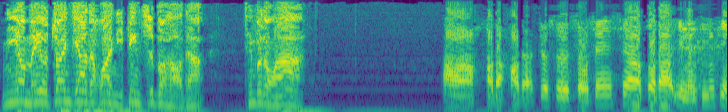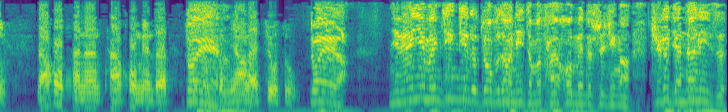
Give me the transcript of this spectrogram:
你要没有专家的话，你病治不好的，听不懂啊？啊，好的好的，就是首先先要做到一门精进，然后才能谈后面的对了怎么样来救助。对了，你连一门精进都做不到，你怎么谈后面的事情啊？举个简单例子，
